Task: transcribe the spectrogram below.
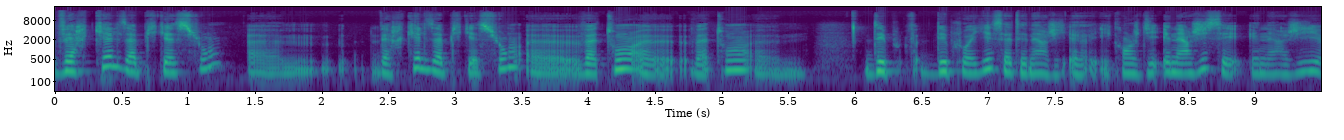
vers quelles applications, vers quelles applications va-t-on déployer cette énergie. Et quand je dis énergie, c'est énergie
